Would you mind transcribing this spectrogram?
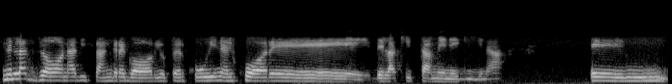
nella zona di San Gregorio, per cui nel cuore della città meneghina. Ehm,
